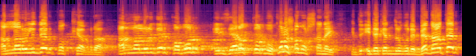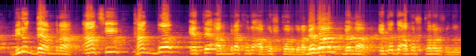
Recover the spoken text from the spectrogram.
আল্লাহ রলিদের পক্ষে আমরা। আল্লাহ রলিদের কবর এই জিয়ারত করব, কোনো সমস্যা নাই। কিন্তু এটা কেন্দ্র করে বেদাতের বিরুদ্ধে আমরা আছি, থাকব, এতে আমরা কোনো আপোষ করব না। বেদাত বেদাত, এটাতে আপোষ করার সুযোগ।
